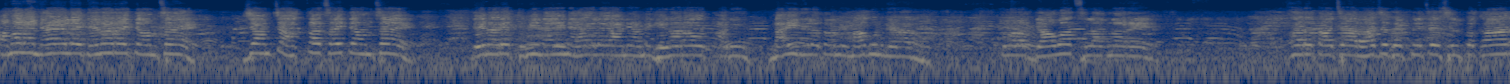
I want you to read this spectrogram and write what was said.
आम्हाला न्यायालय देणार आहे ते आमचं आहे. जे आमच्या हक्काचं आहे ते आमचं आहे. देणारे तुम्ही नाही न्यायालय आणि आम्ही घेणार आहोत आणि नाही दिलं तर आम्ही मागून घेणार आहोत. तुम्हाला द्यावाच लागणार आहे. भारताच्या राजघटनेचे शिल्पकार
